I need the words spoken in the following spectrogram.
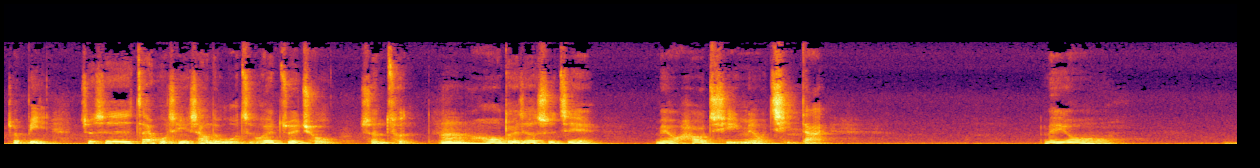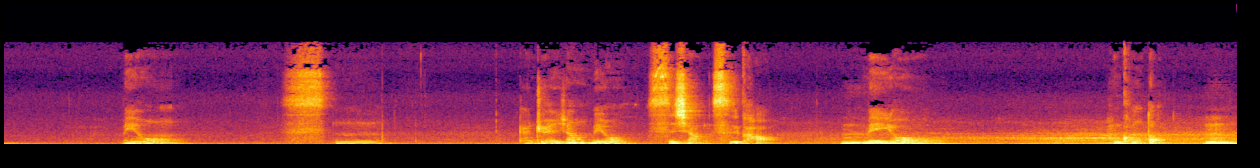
就比就是在火星上的我只会追求生存，嗯，然后对这个世界。没有好奇，没有期待，没有，没有，嗯，感觉很像没有思想思考，嗯，没有，很空洞，嗯，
